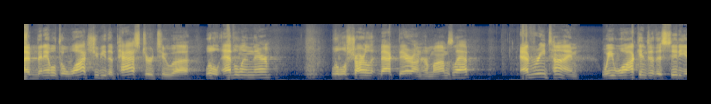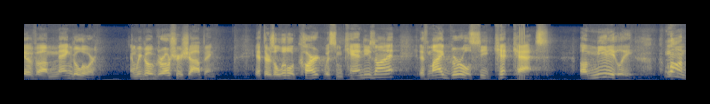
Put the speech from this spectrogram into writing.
I've been able to watch you be the pastor to uh, little Evelyn there, little Charlotte back there on her mom's lap. Every time we walk into the city of uh, Mangalore and we go grocery shopping, if there's a little cart with some candies on it, if my girls see Kit Kats, immediately, Mom,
